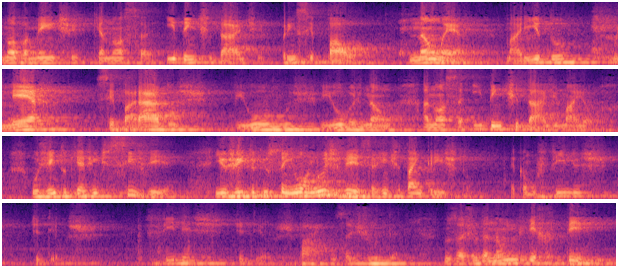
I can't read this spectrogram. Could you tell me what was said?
novamente que a nossa identidade principal não é marido, mulher, separados, viúvos, viúvas, não. A nossa identidade maior. O jeito que a gente se vê e o jeito que o Senhor nos vê se a gente está em Cristo é como filhos de Deus. Filhas de Deus. Pai, nos ajuda. Nos ajuda a não inverter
